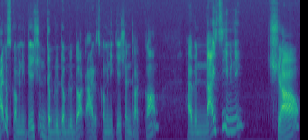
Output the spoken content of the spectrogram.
Aires Communication www.airescomunication.com have a nice evening. Ciao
